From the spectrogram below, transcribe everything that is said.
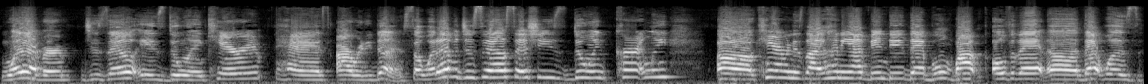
Whatever Gizelle is doing, Karen has already done. So whatever Gizelle says she's doing currently, uh, Karen is like, honey, I've been did that boom bop over that. Uh, that was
